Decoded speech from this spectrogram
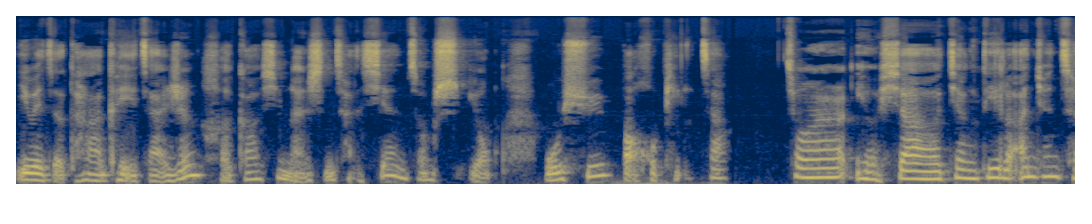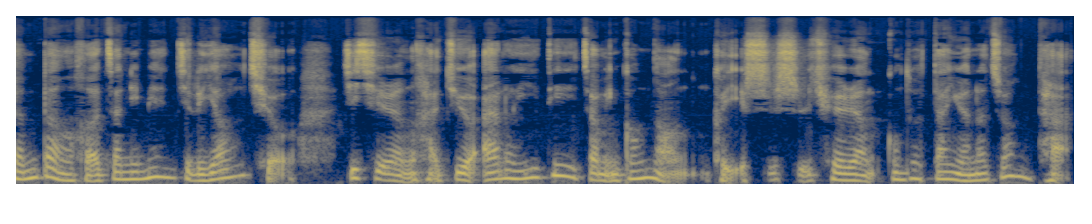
意味着它可以在任何高性能生产线中使用，无需保护屏障。从而有效降低了安全成本和占地面积的要求。机器人还具有 LED 照明功能，可以实时确认工作单元的状态。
